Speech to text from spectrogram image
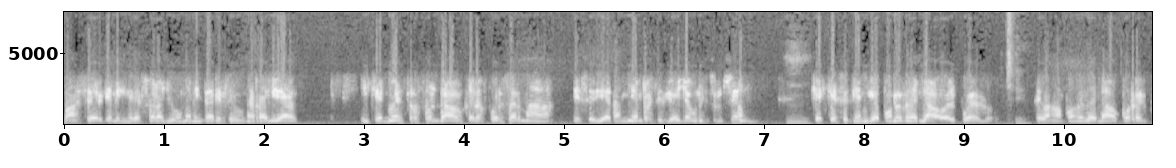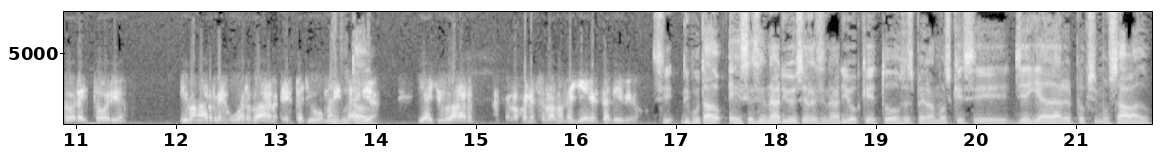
va a hacer que el ingreso a la ayuda humanitaria sea una realidad y que nuestros soldados, que la Fuerza Armada, ese día también recibió ya una instrucción, Mm. que es que se tienen que poner del lado del pueblo, Sí. se van a poner del lado correcto de la historia y van a resguardar esta ayuda humanitaria y ayudar a que a los venezolanos les llegue este alivio. Sí, diputado, ese escenario es el escenario que todos esperamos que se llegue a dar el próximo sábado.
